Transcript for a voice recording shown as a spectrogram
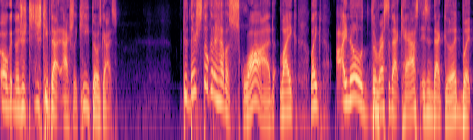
oh no, just just keep that. Actually, keep those guys. Dude, they're still gonna have a squad. Like like I know the rest of that cast isn't that good, but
